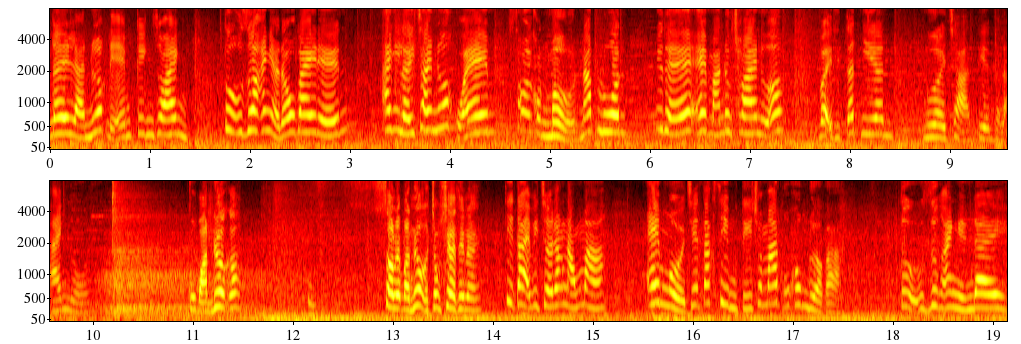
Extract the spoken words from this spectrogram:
Đây là nước để em kinh doanh Tự dưng anh ở đâu bay đến Anh lấy chai nước của em Xong rồi còn mở nắp luôn Như thế em bán được cho ai nữa Vậy thì tất nhiên Người trả tiền phải là anh rồi Cô bán nước á? Sao lại bán nước ở trong xe thế này? Thì tại vì trời đang nóng mà Em ngồi trên taxi một tí cho mát cũng không được à? Tự dưng anh đến đây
